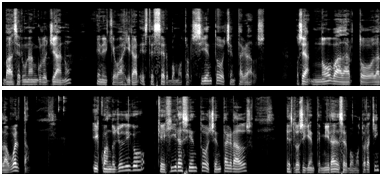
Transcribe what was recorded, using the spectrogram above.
va a ser un ángulo llano en el que va a girar este servomotor 180 grados. O sea, no va a dar toda la vuelta. Y cuando yo digo que gira 180 grados, es lo siguiente. Mira el servomotor aquí.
